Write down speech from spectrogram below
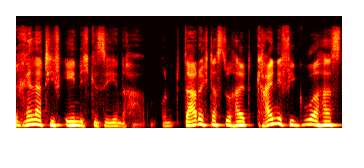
relativ ähnlich gesehen haben. Und dadurch, dass du halt keine Figur hast,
